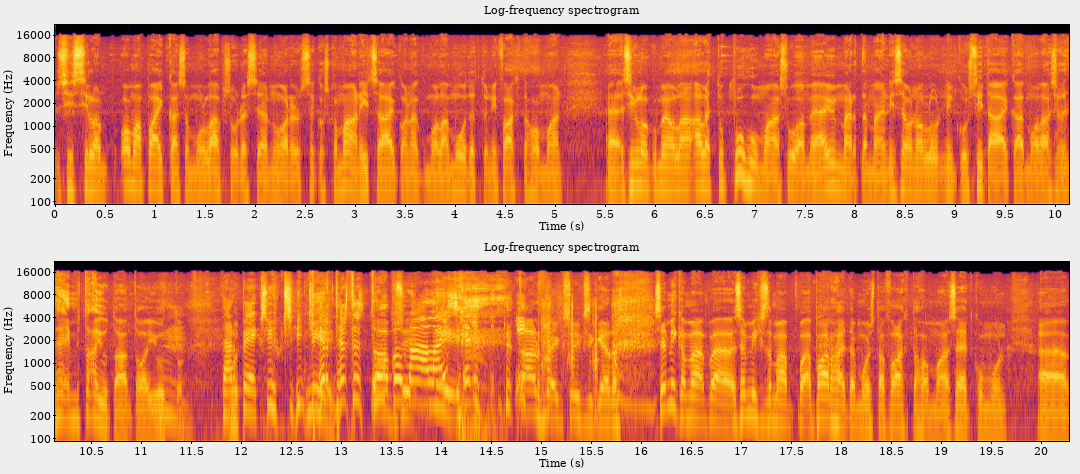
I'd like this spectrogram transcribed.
siis sillä on oma paikkansa mun lapsuudessa ja nuoruudessa, koska mä oon itse aikoinaan, kun me ollaan muutettu, niin faktahommaan, äh, silloin kun me ollaan alettu puhumaan suomea ja ymmärtämään, niin se on ollut niin kuin sitä aikaa, että me ollaan sillä, että hei me tajutaan toi juttu. Mm. Tarpeeksi yksinkertaista Niin, ulkomaalaiselle. Niin, tarpeeksi yksinkertaista. Se, mikä mä, se, miksi mä parhaiten muistan faktahommaa, on se, että kun mun, ää,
